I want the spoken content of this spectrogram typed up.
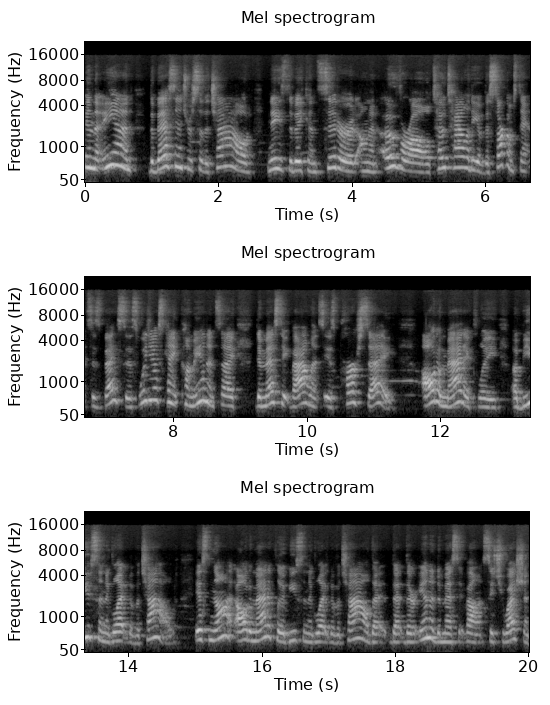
in the end the best interest of the child needs to be considered on an overall totality of the circumstances basis. We just can't come in and say domestic violence is per se automatically abuse and neglect of a child it's not automatically abuse and neglect of a child that, that they're in a domestic violence situation.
